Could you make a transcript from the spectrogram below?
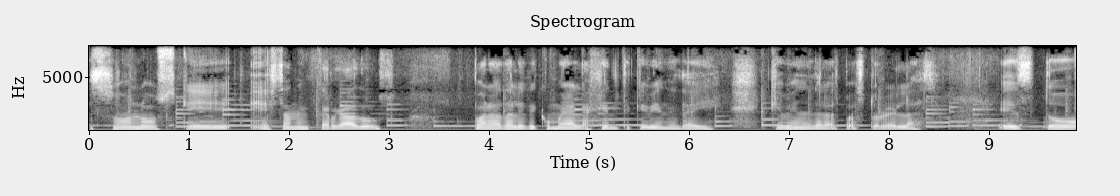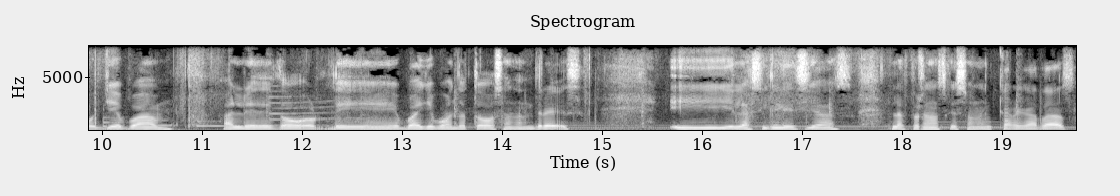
son los que están encargados para darle de comer a la gente que viene de ahí, que viene de las pastorelas. Esto lleva alrededor de va llevando a todo San Andrés y las iglesias, las personas que son encargadas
